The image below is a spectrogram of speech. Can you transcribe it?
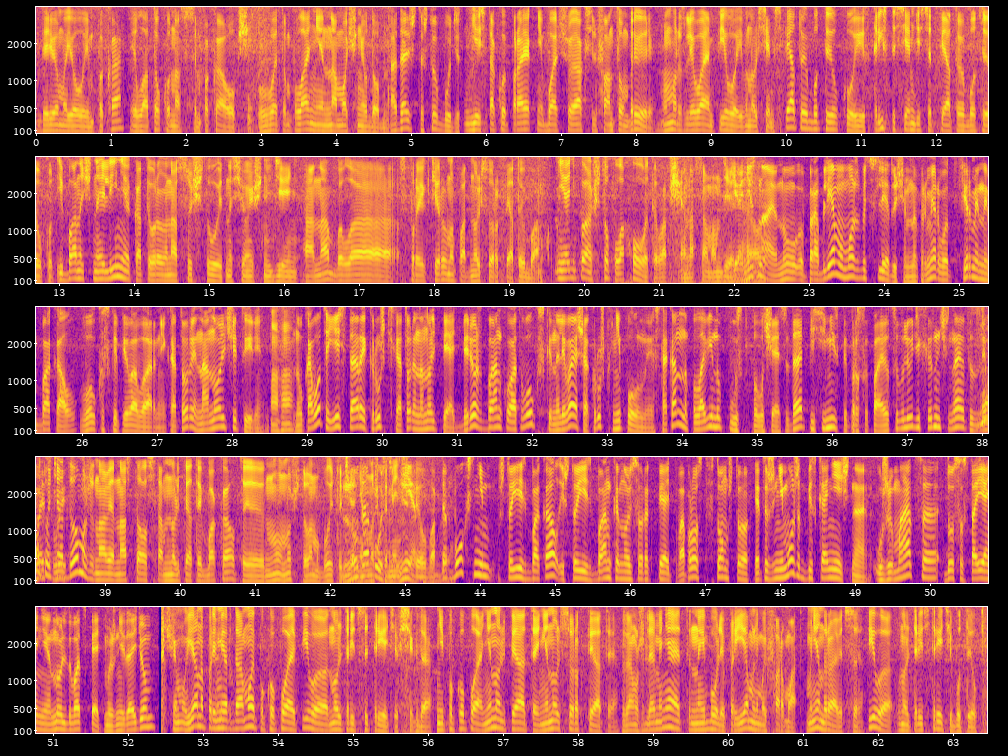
берем ее у МПК, и лоток у нас с МПК общий. В этом плане нам очень удобно. А дальше-то что будет? Есть такой проект небольшой Аксель Фантом Брюери. Мы разливаем пиво и в 0,75 бутылку, и в 375 бутылку. И баночная линия, которая у нас существует на сегодняшний день, она была спроектирована под 0,45 банку. Я не понимаю, что плохого-то вообще на самом деле. Я не знаю. Ну, проблема может быть в следующем. Например, вот фирменный бокал Волковской пивоварни, который на 0,4. Ага. Но у кого-то есть старые кружки, которые на 0,5. Берешь банку от Волковской, наливаешь, а кружка неполная. Стакан наполовину пуст, получается, да? Пессимисты просыпаются в людях и начинают Ну, изливать вот у тебя свой... дома же, наверное, остался там 0,5 бокал. Ты, ну, ну что, он будет у тебя Ну, немножко допустим, меньше нет, пива бокала. да бог с ним, что есть бокал и что есть банка 0,45. Вопрос в том, что это же не может бесконечно ужиматься до состояния 0,25. Мы же не дойдем. Почему? Я, например, домой покупаю пиво 0,33 всегда. Не покупаю ни 0,5, ни 0,45. Потому что для меня это наиболее приемлемый формат. Мне нравится пиво в 0,33 бутылке.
